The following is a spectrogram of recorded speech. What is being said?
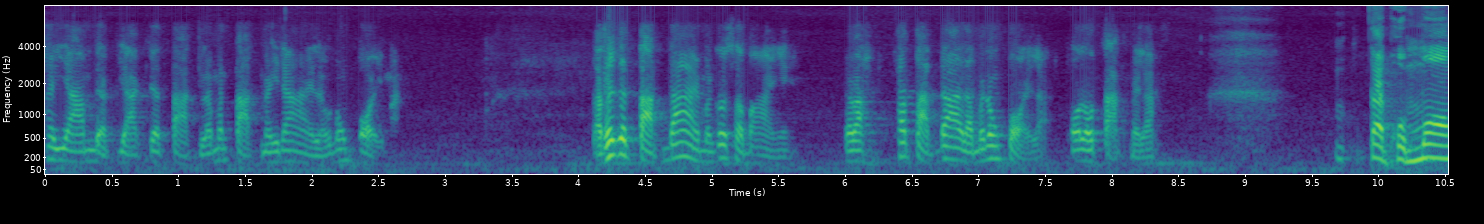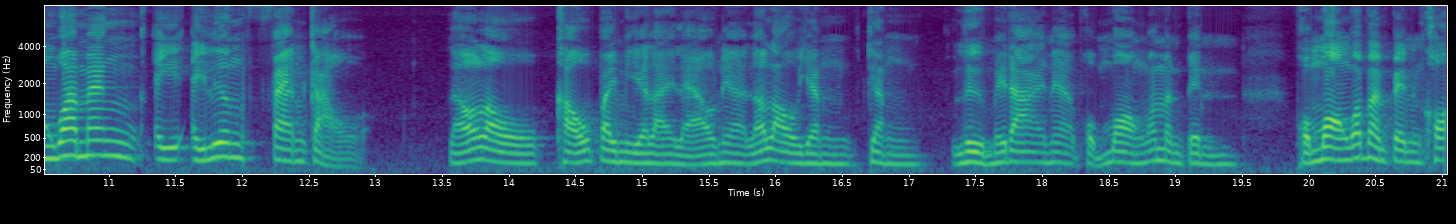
พยายามแบบอยากจะตัดแล้วมันตัดไม่ได้เราต้องปล่อยมัน แต่ถ้าเกิดตัดได้มันก็สบายไงใช่ปะถ้าตัดได้เราไม่ต้องปล่อยละเพราะเราตัดไปละแต่ผมมองว่าแม่งไอไอเรื่องแฟนเก่า แล้วเราเขาไปมีอะไรแล้วเนี่ย แล้วเรายังยังลืมไม่ได้เนี่ย ผมมองว่ามันเป็น ผมมองว่ามันเป็นข้อ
